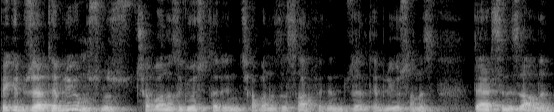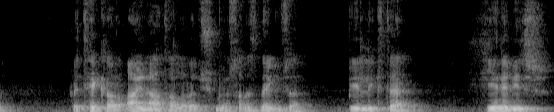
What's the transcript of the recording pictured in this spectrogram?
Peki düzeltebiliyor musunuz? Çabanızı gösterin, çabanızı sarf edin. Düzeltebiliyorsanız dersinizi alın ve tekrar aynı hatalara düşmüyorsanız ne güzel. Birlikte yeni bir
